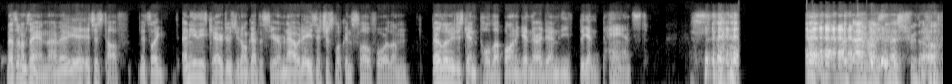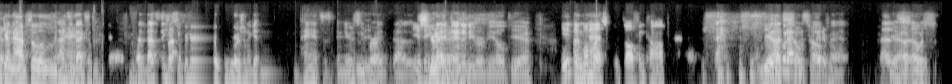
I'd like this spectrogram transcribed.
That's what I'm saying. I mean, it, it's just tough. It's like any of these characters you don't got the serum nowadays. It's just looking slow for them. They're literally just getting pulled up on and getting their identity. They're getting pantsed. That's- I'm- honestly, that's true though. Getting absolutely That's pantsed. exactly. That- That's the But I- superhero version of getting pants is getting your super uh, Your secret secret identity revealed. Yeah, You get And one more- masked with dolphin comp. yeah, Look what that's so happened to tough. Spider-Man. That is Yeah, that was.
